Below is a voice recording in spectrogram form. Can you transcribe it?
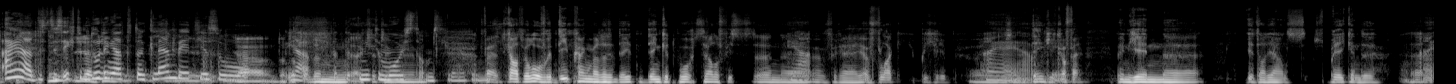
Ah ja, dus het is echt de bedoeling dat het een klein beetje zo... Ja, dat het ja, een- dat het niet de mooiste eh, omschrijving is. het gaat wel over diepgang, maar ik denk het woord zelf is een, eh, een vrij een vlak begrip. Eh, Ah, ja, dus ja, denk ik. Enfin, ik ben geen eh, Italiaans sprekende. eh, Ah, ja.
